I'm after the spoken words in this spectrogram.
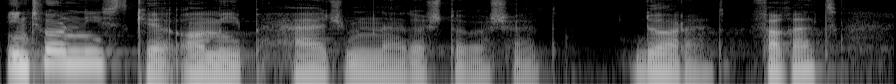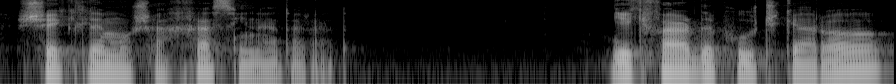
اینطور نیست که آمیب حجم نداشته باشد. دارد. فقط شکل مشخصی ندارد. یک فرد پوچگرا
